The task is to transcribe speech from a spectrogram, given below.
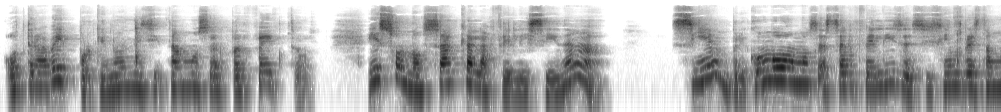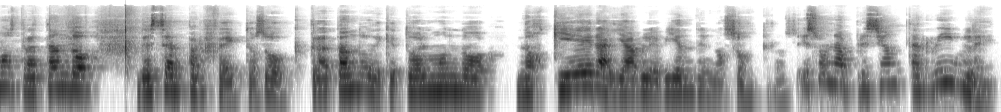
Otra vez, porque no necesitamos ser perfectos. Eso nos saca la felicidad. Siempre. ¿Cómo vamos a ser felices si siempre estamos tratando de ser perfectos o tratando de que todo el mundo nos quiera y hable bien de nosotros? Es una presión terrible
